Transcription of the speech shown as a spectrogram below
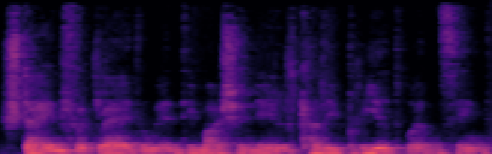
Steinverkleidungen, die maschinell kalibriert worden sind,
